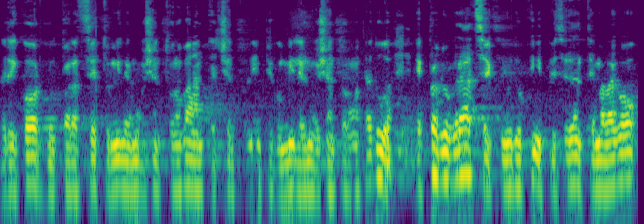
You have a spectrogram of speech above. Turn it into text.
ricordo il palazzetto 1990, il centro olimpico 1992 e proprio grazie a chi vedo qui il presidente Malagò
